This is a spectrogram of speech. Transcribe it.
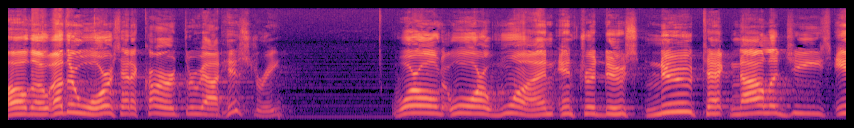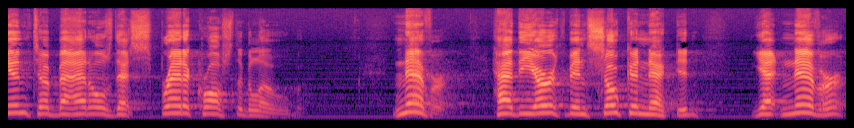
Although other wars had occurred throughout history, World War I introduced new technologies into battles that spread across the globe. Never had the earth been so connected, yet never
